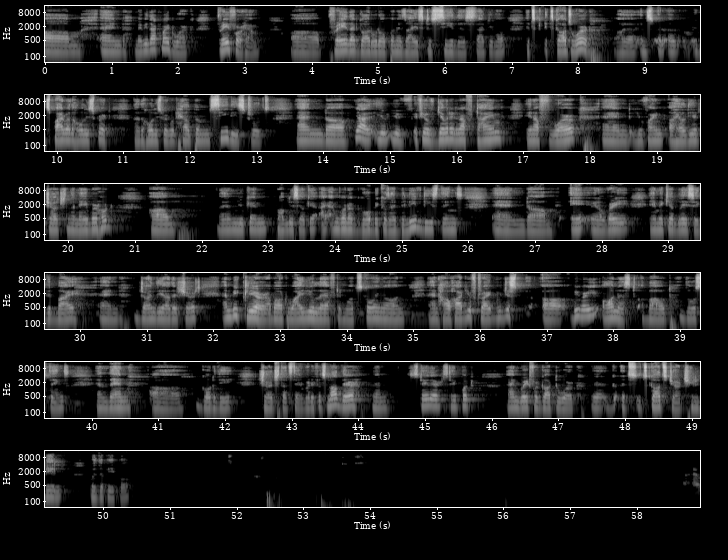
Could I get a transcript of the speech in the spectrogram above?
um, and maybe that might work. Pray for him. Uh, pray that God would open his eyes to see this. That you know, it's it's God's word, uh, ins- uh, inspired by the Holy Spirit. That the Holy Spirit would help him see these truths. And uh, yeah, you, you, if you've given it enough time, enough work, and you find a healthier church in the neighborhood, um, then you can probably say, okay, I, am going to go because I believe these things, and um, a, you know, very amicably say goodbye and join the other church, and be clear about why you left and what's going on and how hard you've tried. And just uh, be very honest about those things, and then uh, go to the church that's there. But if it's not there, then stay there, stay put, and wait for God to work. Uh, it's it's God's church; He'll deal with the people.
